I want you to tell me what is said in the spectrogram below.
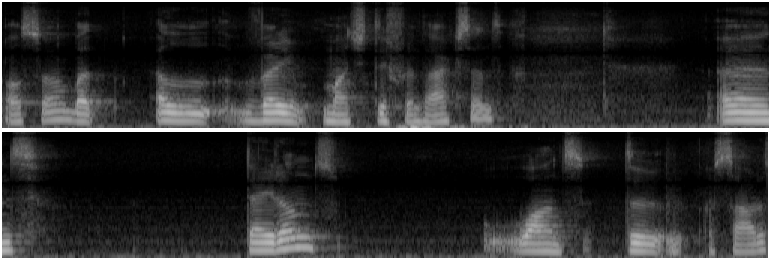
also, but a l- very much different accent, and they don't want the southern,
